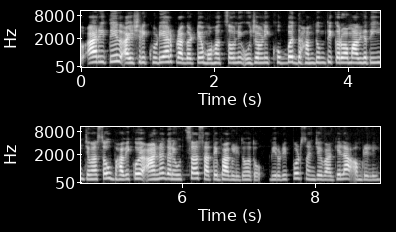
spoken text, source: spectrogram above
તો આ રીતે આઈશ્રી ખોડિયાર પ્રાગટ્ય મહોત્સવની ઉજવણી ખૂબ જ ધામધૂમથી કરવામાં આવી હતી, જેમાં સૌ ભાવિકોએ આનંદ અને ઉત્સાહ સાથે ભાગ લીધો હતો. Bureau report Sanjay Vaghela, Amreli.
